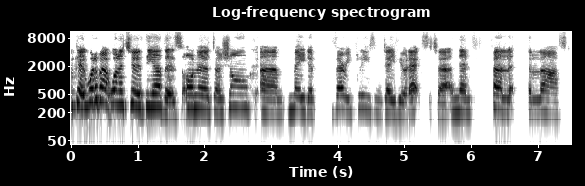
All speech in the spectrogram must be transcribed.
Okay, what about one or two of the others? Honneur D'Ajonc um, made a very pleasing debut at Exeter and then fell at the last,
